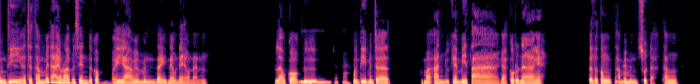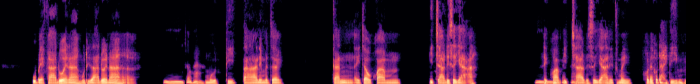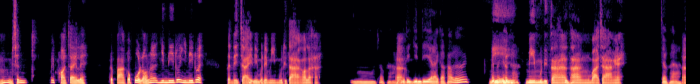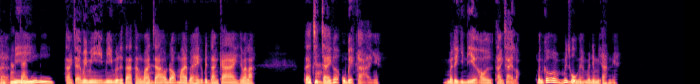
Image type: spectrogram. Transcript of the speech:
บางทีอาจจะทำไม่ได้ร้อยเปอร์เซ็นแต่ก็พยายามให้มันได้แนวแนวนั้น แล้วก็คือบางทีมันจะมาอั้นอยู่แค่เมตตากับกรุณาไงแต่เราต้องทำให้มันสุดอะทั้ง อุเบกขาด้วยนะ มุทิตาด้วยนะ เอออืมเจ้าค่ะมุทิตาเนี่ยมันจะกั้นไอ้เจ้าความอิจฉาริษยาไอ้ความอิจฉาริษยาเนี่ยทำไมคนนั้นเขาได้ดีอืมฉันไม่พอใจเลย แต่ปากก็พูดหรอกนะยินดีด้วยยินดีด้วย แต่ในใจนี่ไม่ได้มีมุทิตาเขาละอืมเจ้าค่ะไม่ได้ยินดีอะไรกับเขาเลยมีมีมุทิตาทางวาจาไง เจ้าค่ะ แต่ทางใจไม่มี ทางใจไม่มีมีมุทิตาทางวาจาเอาดอกไม้ไปให้กับเป็นทางกายใช่ไหมล่ะ แต่จิตใจก็อุเบกขาอย่างเงี้ยไม่ได้ยินดีกับเขาทางใจหรอก มันก็ไม่ถูกไงมันยังมีอั้นไง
